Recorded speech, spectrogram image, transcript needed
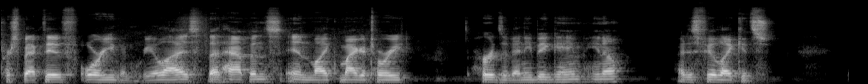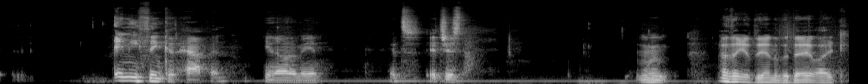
perspective or even realize that happens in like migratory herds of any big game, you know? I just feel like it's anything could happen, you know what I mean? It's it's just I think at the end of the day, like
